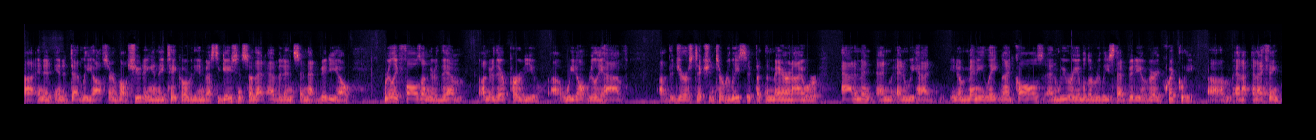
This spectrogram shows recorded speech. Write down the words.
uh, in, a, in a deadly officer-involved shooting, and they take over the investigation. So that evidence and that video really falls under them, under their purview. Uh, we don't really have uh, the jurisdiction to release it, but the mayor and I were adamant, and, and we had you know many late night calls, and we were able to release that video very quickly. Um, and, I, and I think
